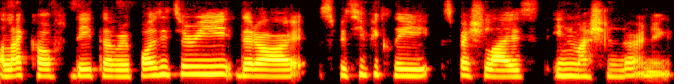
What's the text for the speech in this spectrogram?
a lack of data repository that are specifically specialized in machine learning.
